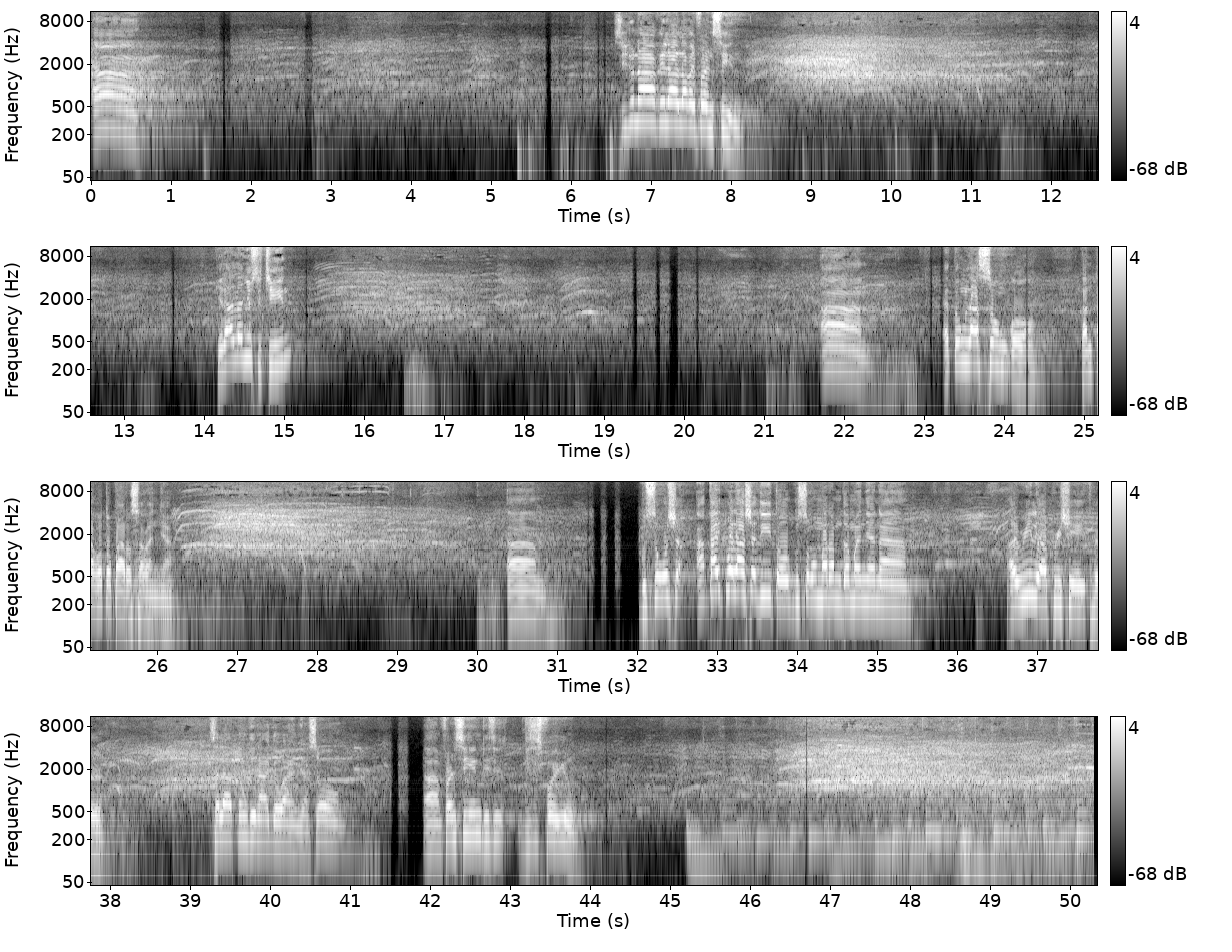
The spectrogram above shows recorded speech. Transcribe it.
Ah... Sino nakakilala kay Francine? Kilala niyo si Chin? Um, etong last song ko, kanta ko to para sa kanya. Um, gusto ko siya, ah, kahit wala siya dito, gusto ko maramdaman niya na I really appreciate her sa lahat ng ginagawa niya. So, um, Francine, this is, this is for you.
